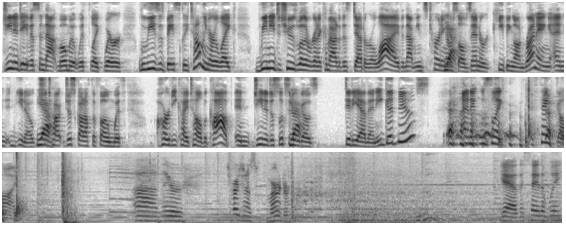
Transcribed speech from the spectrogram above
Geena Davis in that moment with like where Louise is basically telling her like we need to choose whether we're going to come out of this dead or alive and that means turning Yeah. ourselves in or keeping on running and you know Yeah. she talk, just got off the phone with Harvey Keitel the cop and Gina just looks at her and goes did he have any good news and it was like thank god Uh, they're charging us with murder. Yeah, they say that we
